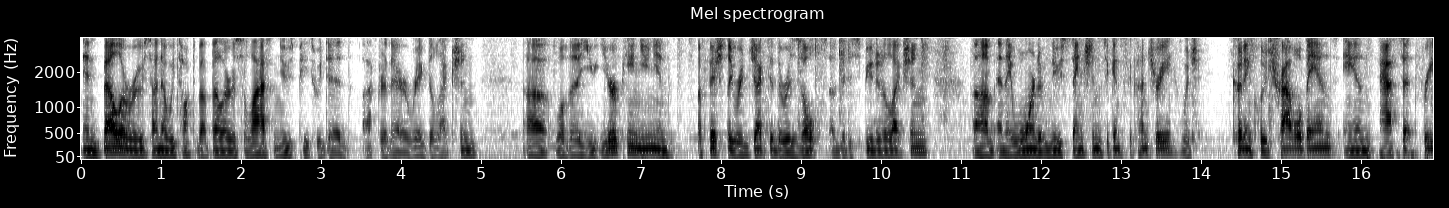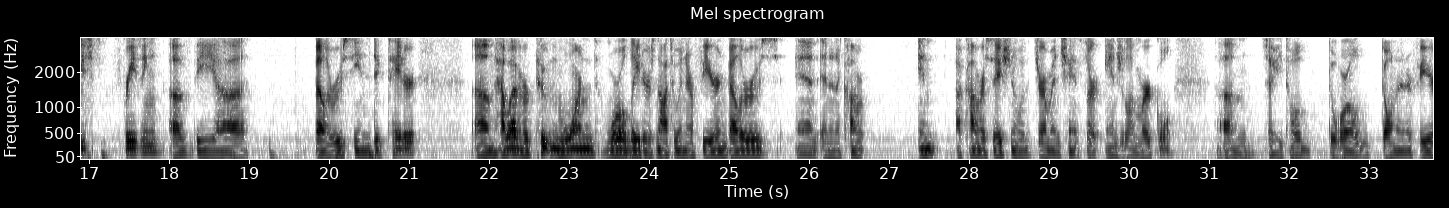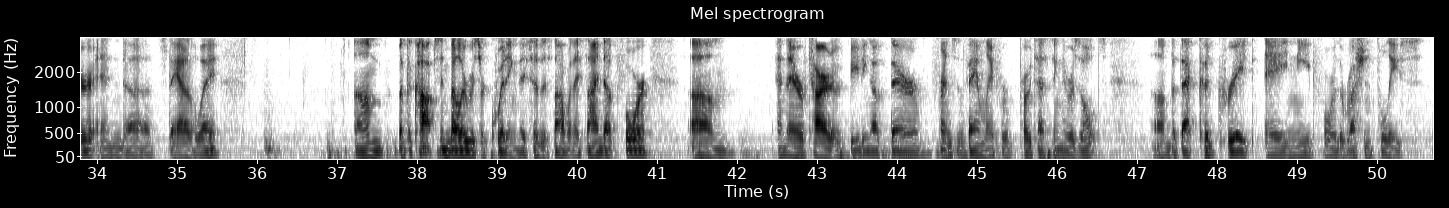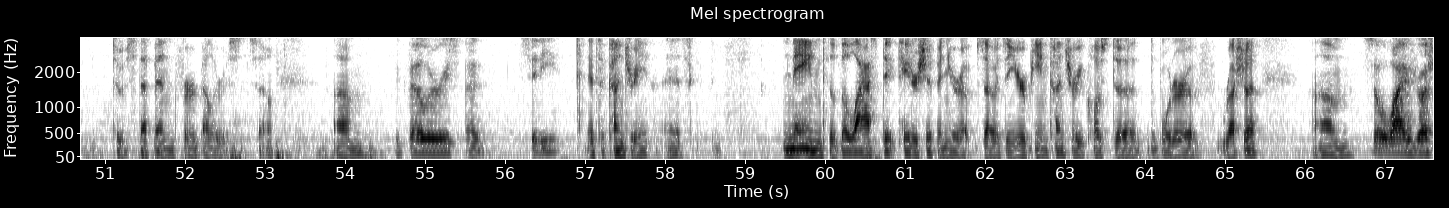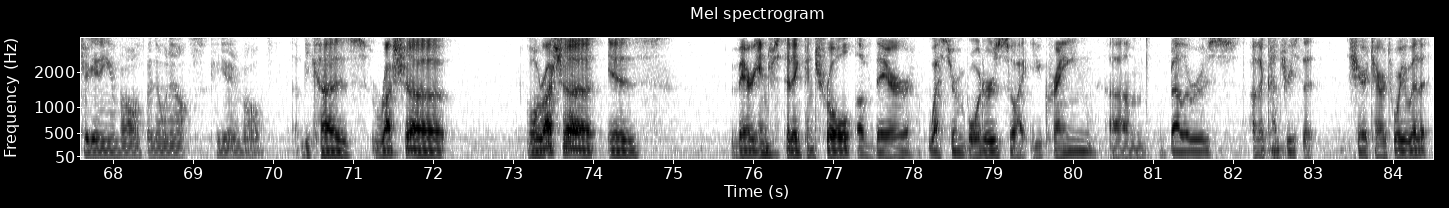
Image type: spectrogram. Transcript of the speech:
in Belarus, I know we talked about Belarus the last news piece we did after their rigged election. Uh, well, the U- European Union officially rejected the results of the disputed election, um, and they warned of new sanctions against the country, which could include travel bans and asset freeze- freezing of the uh, Belarusian dictator. Um, however, Putin warned world leaders not to interfere in Belarus, and, in a con- in a conversation with German Chancellor Angela Merkel, um, so he told the world don't interfere and uh, stay out of the way. Um, but the cops in Belarus are quitting. They said it's not what they signed up for, um, and they're tired of beating up their friends and family for protesting the results. Um, but that could create a need for the Russian police to step in for Belarus. So um, Belarus, a city. it's a country, and it's named the last dictatorship in Europe. So it's a European country close to the border of Russia. So why is Russia getting involved, but no one else can get involved? because Russia, well, Russia is very interested in control of their western borders, so like Ukraine, um, Belarus, other countries that share territory with it.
